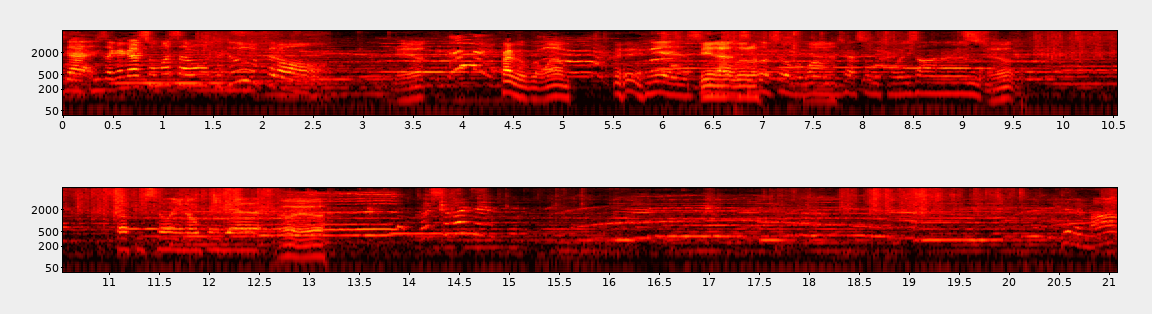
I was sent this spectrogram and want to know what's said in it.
He's got. He's like, I got so much I don't know what to do with it all. Yeah. Probably overwhelmed. He is. Being he that does. little- He looks overwhelmed. Yeah. He's got so many toys on him. yep. Stuff he still ain't opened yet. Oh yeah. Push the button. Get him, Mom.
